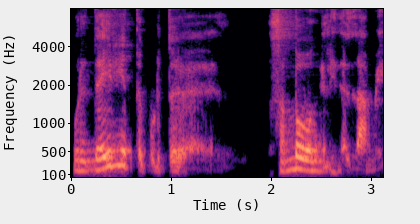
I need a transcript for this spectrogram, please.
ஒரு தைரியத்தை கொடுத்த சம்பவங்கள் இதெல்லாமே.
